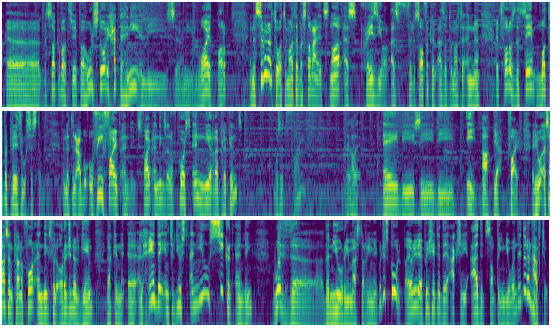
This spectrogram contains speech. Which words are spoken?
ليتس توك اباوت فهو الستوري حتى هني اللي يعني الوايد طرب انه similar to اوتوماتا بس طبعا it's not as crazy or as philosophical as اوتوماتا انه it follows the same multiple playthrough system انه تلعبوا وفي 5 endings 5 endings and of course in near replicant was it 5 هذا A B C D E اه يا 5 اللي هو اساسا كانوا 4 endings في الاوريجينال جيم لكن uh, الحين they introduced a new secret ending with the, the new remaster remake which is cool I really appreciated they actually added something new when they didn't have to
